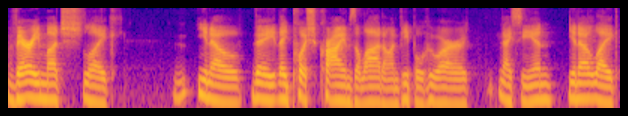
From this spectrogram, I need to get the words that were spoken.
very much like you know they they push crimes a lot on people who are Nicene. You know, like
